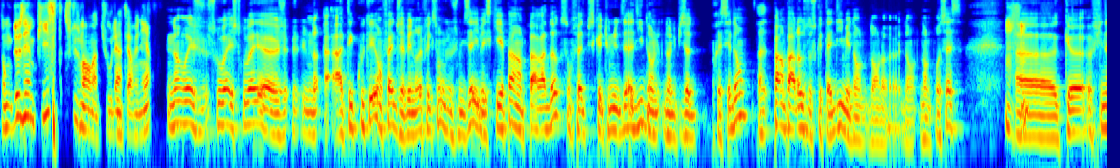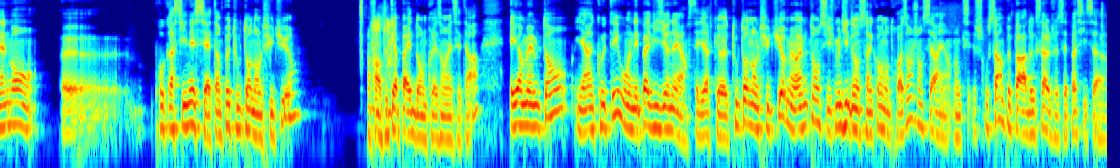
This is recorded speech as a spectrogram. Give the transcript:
Donc deuxième piste. Excuse-moi, tu voulais intervenir? Non, ouais, je, trouvais, je trouvais euh, à t'écouter en fait, j'avais une réflexion que je me disais, mais est-ce qu'il n'y a pas un paradoxe en fait, puisque tu nous as dit dans, dans l'épisode précédent, euh, pas un paradoxe de ce que tu as dit, mais dans, dans le dans, dans le process, mhm. euh, que finalement euh, procrastiner, c'est être un peu tout le temps dans le futur. Enfin, en tout mhm. cas, pas être dans le présent, etc. Et en même temps, il y a un côté où on n'est pas visionnaire. C'est-à-dire que tout le temps dans le futur, mais en même temps, si je me dis dans 5 ans, dans 3 ans, j'en sais rien. Donc, je trouve ça un peu paradoxal. Je sais pas si ça...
